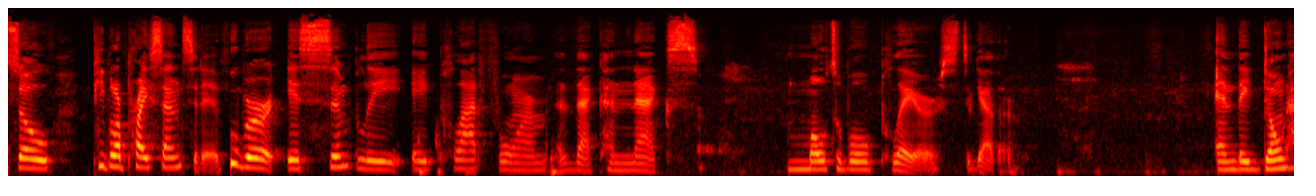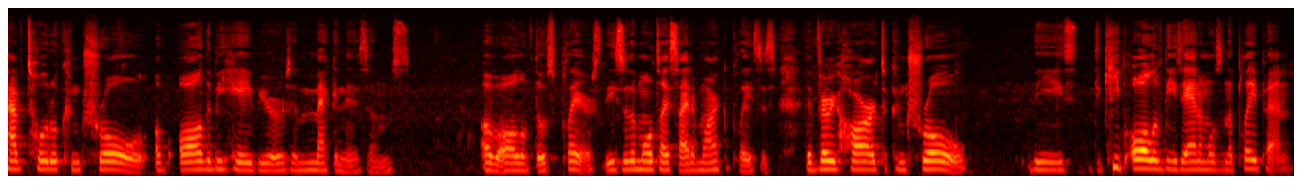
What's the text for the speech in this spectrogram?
So people are price sensitive. Uber is simply a platform that connects multiple players together and they don't have total control of all the behaviors and mechanisms of all of those players. These are the multi-sided marketplaces. They're very hard to control these to keep all of these animals in the playpen.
